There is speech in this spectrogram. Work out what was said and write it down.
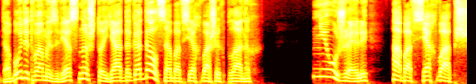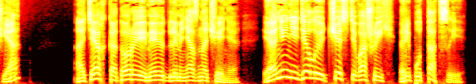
да будет вам известно, что я догадался обо всех ваших планах». «Неужели? Обо всех вообще?» «О тех, которые имеют для меня значение, и они не делают чести вашей репутации».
